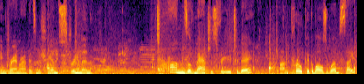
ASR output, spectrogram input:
in Grand Rapids, Michigan, streaming tons of matches for you today on Pro Pickleball's website.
